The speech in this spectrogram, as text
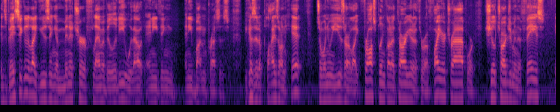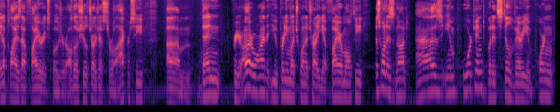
It's basically like using a miniature flammability without anything, any button presses because it applies on hit. So when we use our like frost blink on a target or throw a fire trap or shield charge him in the face, it applies that fire exposure. Although shield charge has to roll accuracy. Um, then for your other one, you pretty much want to try to get fire multi. This one is not as important, but it's still very important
